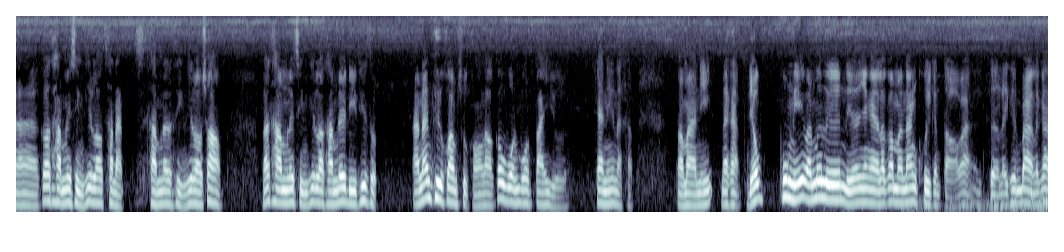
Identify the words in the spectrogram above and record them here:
อ่าก็ทำในสิ่งที่เราถนัดทำในสิ่งที่เราชอบ แล้วทำในสิ่งที่เราทำได้ดีที่สุด อันนั้นคือความสุขของเราก็วนๆไปอยู่แค่นี้นะครับ ประมาณนี้นะครับ เดี๋ยวพรุ่งนี้วันมะรืนเดี๋ยวยังไงเราก็มานั่งคุยกันต่อว่า เกิดอะไรขึ้นบ้างแล้วก็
